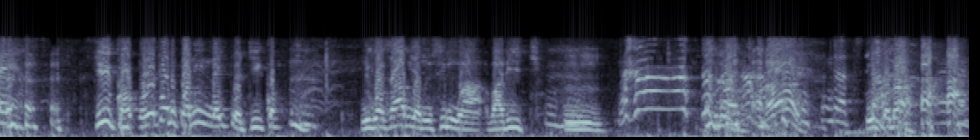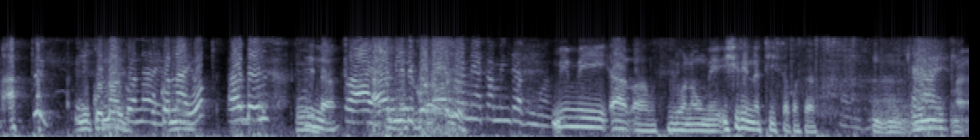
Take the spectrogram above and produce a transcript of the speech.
Eh. Chiko unajua ni kwa nini naitwa Chiko ni kwa sababu ya msimu wa baridi. Mm. Ah, niko nayo. Niko nayo. Abel? sina. Ah, mimi niko nayo. Miaka mingapi mwanzo? mimi ah, ah, sisi wanaume ishirini na tisa kwa sasa. Mm. Ah.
